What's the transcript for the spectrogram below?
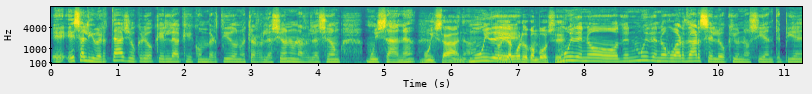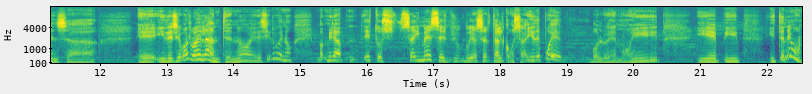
eh, esa libertad yo creo que es la que ha convertido nuestra relación en una relación muy sana. Muy sana. Muy de, Estoy de acuerdo con vos. ¿eh? Muy de no, muy de no guardarse lo que uno siente, piensa. Eh, y de llevarlo adelante, ¿no? Y decir, bueno, mira, estos seis meses voy a hacer tal cosa y después volvemos y, y, y tenemos,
